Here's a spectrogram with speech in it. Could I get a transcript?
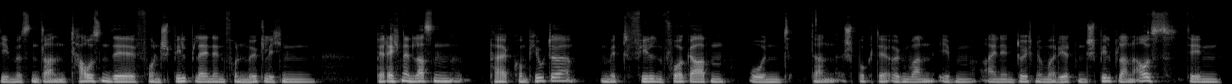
die müssen dann tausende von Spielplänen von möglichen berechnen lassen per Computer mit vielen Vorgaben und dann spuckt er irgendwann eben einen durchnummerierten Spielplan aus, den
